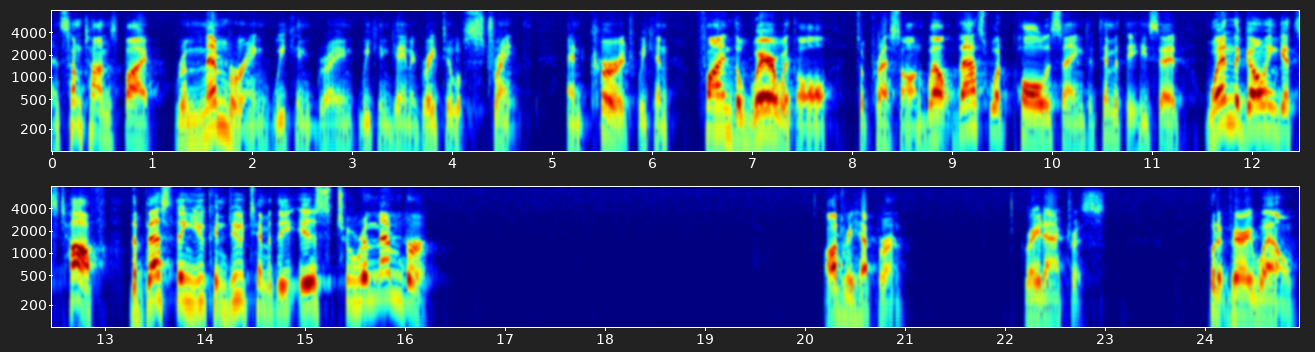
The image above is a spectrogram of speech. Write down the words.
And sometimes by remembering, we can, gain, we can gain a great deal of strength and courage. We can find the wherewithal to press on. Well, that's what Paul is saying to Timothy. He said, When the going gets tough, the best thing you can do, Timothy, is to remember. Audrey Hepburn, great actress, put it very well.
